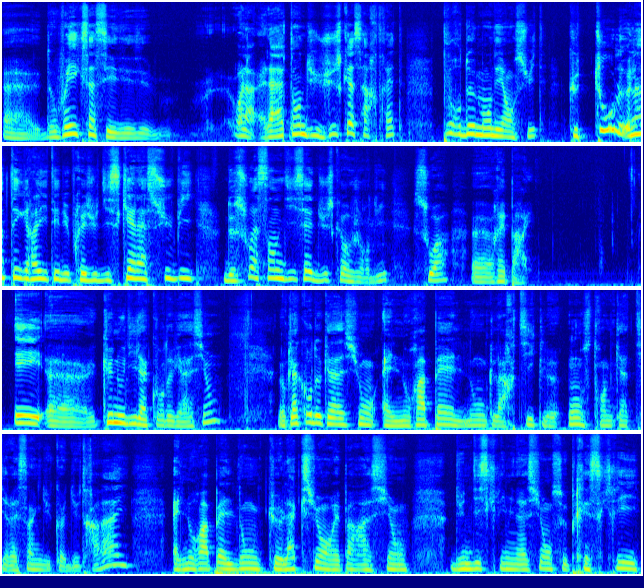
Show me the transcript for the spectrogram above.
donc vous voyez que ça, c'est voilà, elle a attendu jusqu'à sa retraite pour demander ensuite que toute l'intégralité du préjudice qu'elle a subi de 77 jusqu'à aujourd'hui soit euh, réparée. Et euh, que nous dit la Cour de cassation? Donc la Cour de cassation, elle nous rappelle donc l'article 1134-5 du Code du travail. Elle nous rappelle donc que l'action en réparation d'une discrimination se prescrit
